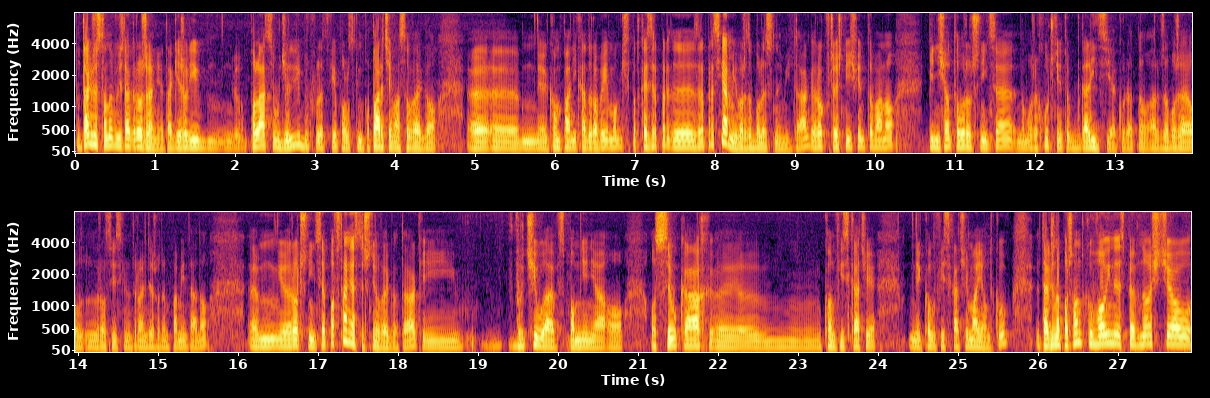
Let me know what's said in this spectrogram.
to także stanowił zagrożenie. Tak? Jeżeli Polacy udzieliliby Królestwie Polskim poparcia masowego e, e, kompanii kadrowej, mogli się spotkać z, repre, z represjami bardzo bolesnymi. Tak? Rok wcześniej świętowano 50. rocznicę, no może hucznie to w Galicji akurat, no, ale w zaborze rosyjskim naturalnie też o tym pamiętano, rocznicę powstania styczniowego. Tak? I wróciły wspomnienia o, o syłkach, e, konfiskacie, konfiskacie majątków. Także na początku wojny z pewnością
